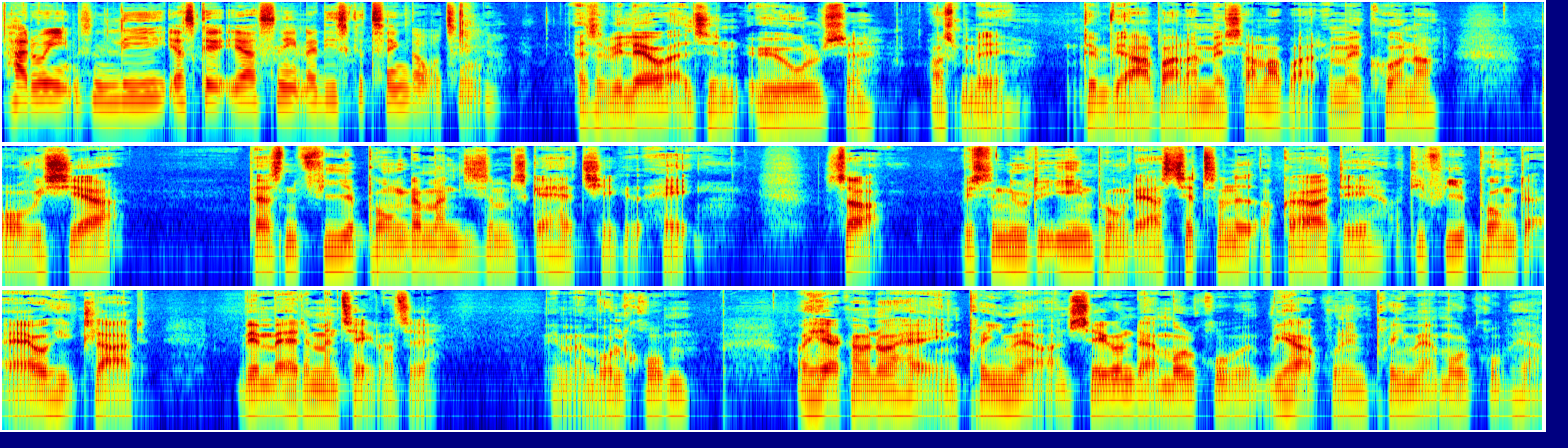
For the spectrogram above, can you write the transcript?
har du en sådan lige? Jeg, skal, jeg er sådan en, der lige skal tænke over tingene. Altså, vi laver altid en øvelse, også med dem, vi arbejder med, samarbejder med kunder, hvor vi siger, der er sådan fire punkter, man ligesom skal have tjekket af. Så hvis det nu det ene punkt er at sætte sig ned og gøre det, og de fire punkter er jo helt klart, hvem er det, man taler til? Hvem er målgruppen? Og her kan man jo have en primær og en sekundær målgruppe. Vi har kun en primær målgruppe her.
